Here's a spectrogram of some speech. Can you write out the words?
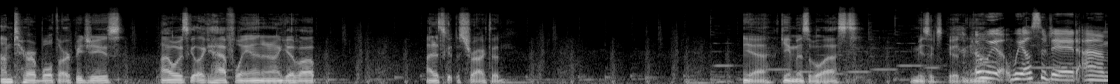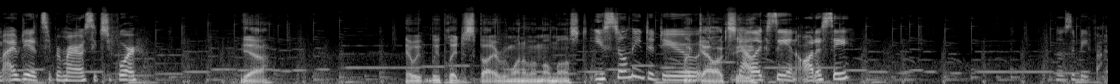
I'm terrible with RPGs. I always get like halfway in and I give up. I just get distracted. Yeah, game is a blast. Music's good. Yeah. Oh, we, we also did. Um, I did Super Mario 64. yeah. Yeah, we, we played just about every one of them almost. You still need to do Like Galaxy. Galaxy and Odyssey. Those would be fun.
